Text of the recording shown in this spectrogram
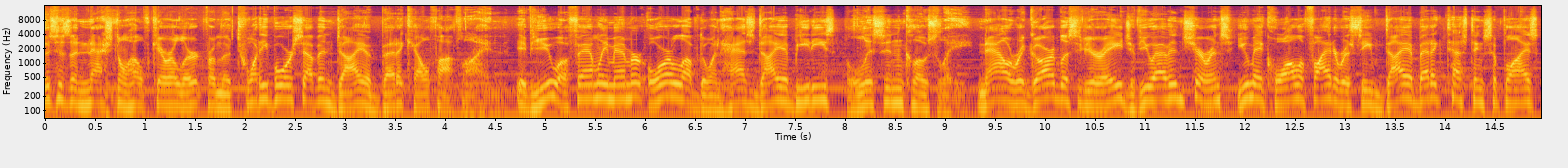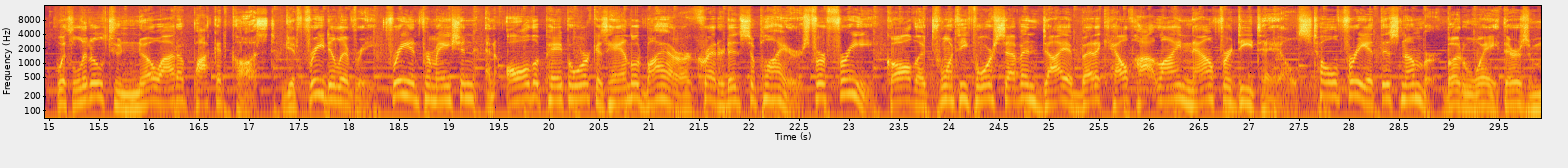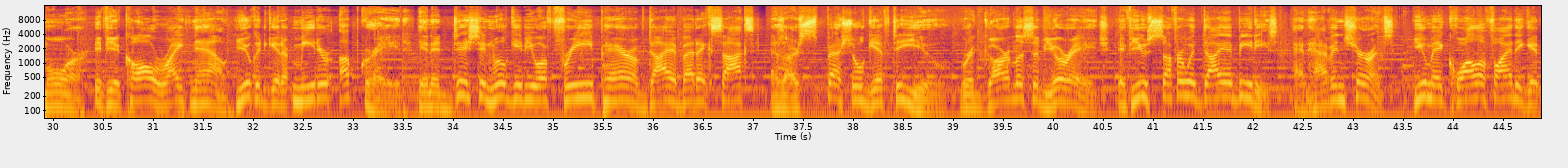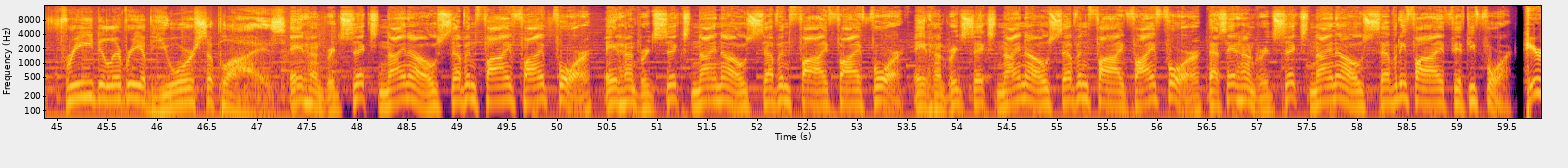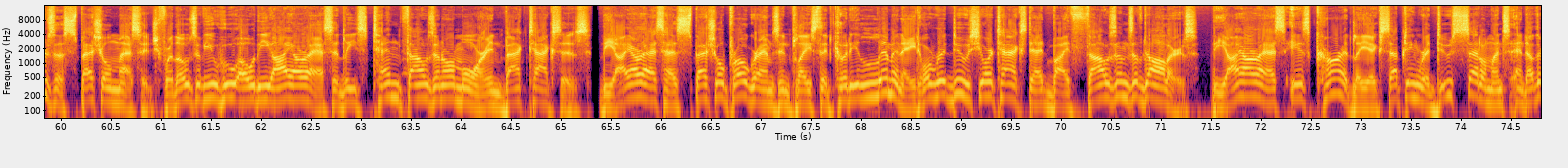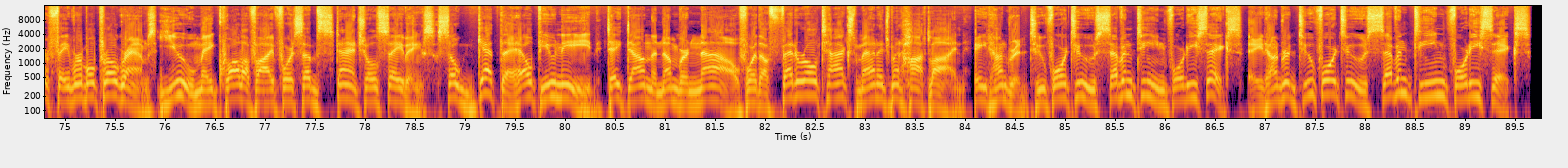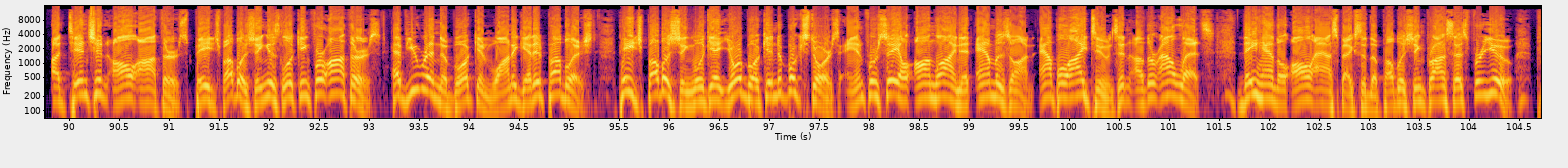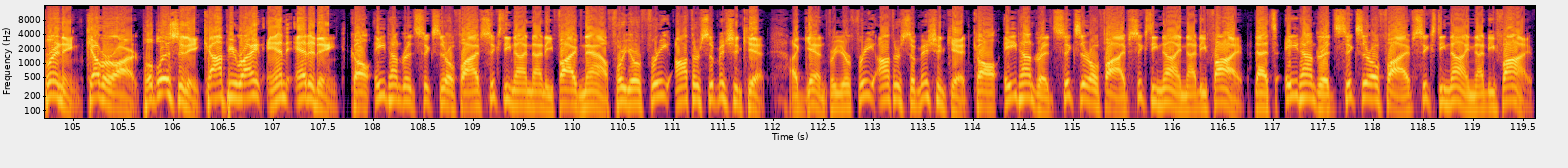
This is a national healthcare alert from the 24 7 Diabetic Health Hotline. If you, a family member, or a loved one has diabetes, listen closely. Now, regardless of your age, if you have insurance, you may qualify to receive diabetic testing supplies with little to no out of pocket cost. Get free delivery, free information, and all the paperwork is handled by our accredited suppliers for free. Call the 24 7 Diabetic Health Hotline now for details. Toll free at this number. But wait, there's more. If you call right now, you could get a meter upgrade. In addition, we'll give you a free pair of diabetic socks as our special gift to you. Regardless of your age, if you suffer with diabetes and have insurance, you may qualify to get free delivery of your supplies. 800 690 7554. 800 690 7554. 800 690 7554. That's 800 690 7554. Here's a special message for those of you who owe the IRS at least 10,000 or more in back taxes. The IRS has special programs in place that could eliminate or reduce your tax debt by thousands of dollars. The IRS is currently accepting reduced settlements and other favorable programs. You may qualify for substantial savings, so get the help you need. Take down the number now for the Federal Tax Management Hotline 800 242 1746. 800 242 1746. Attention all authors. Page Publishing is looking for authors. Have you written a book and want to get it published? Page Publishing will get your book into bookstores and for sale online at Amazon, Apple iTunes, and other outlets. They handle all aspects of the publishing process for you. Printing, cover art, publicity, copyright, and editing. Call 800-605-6995 now for your free author submission kit. Again, for your free author submission kit, call 800-605-6995. That's 800-605-6995.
